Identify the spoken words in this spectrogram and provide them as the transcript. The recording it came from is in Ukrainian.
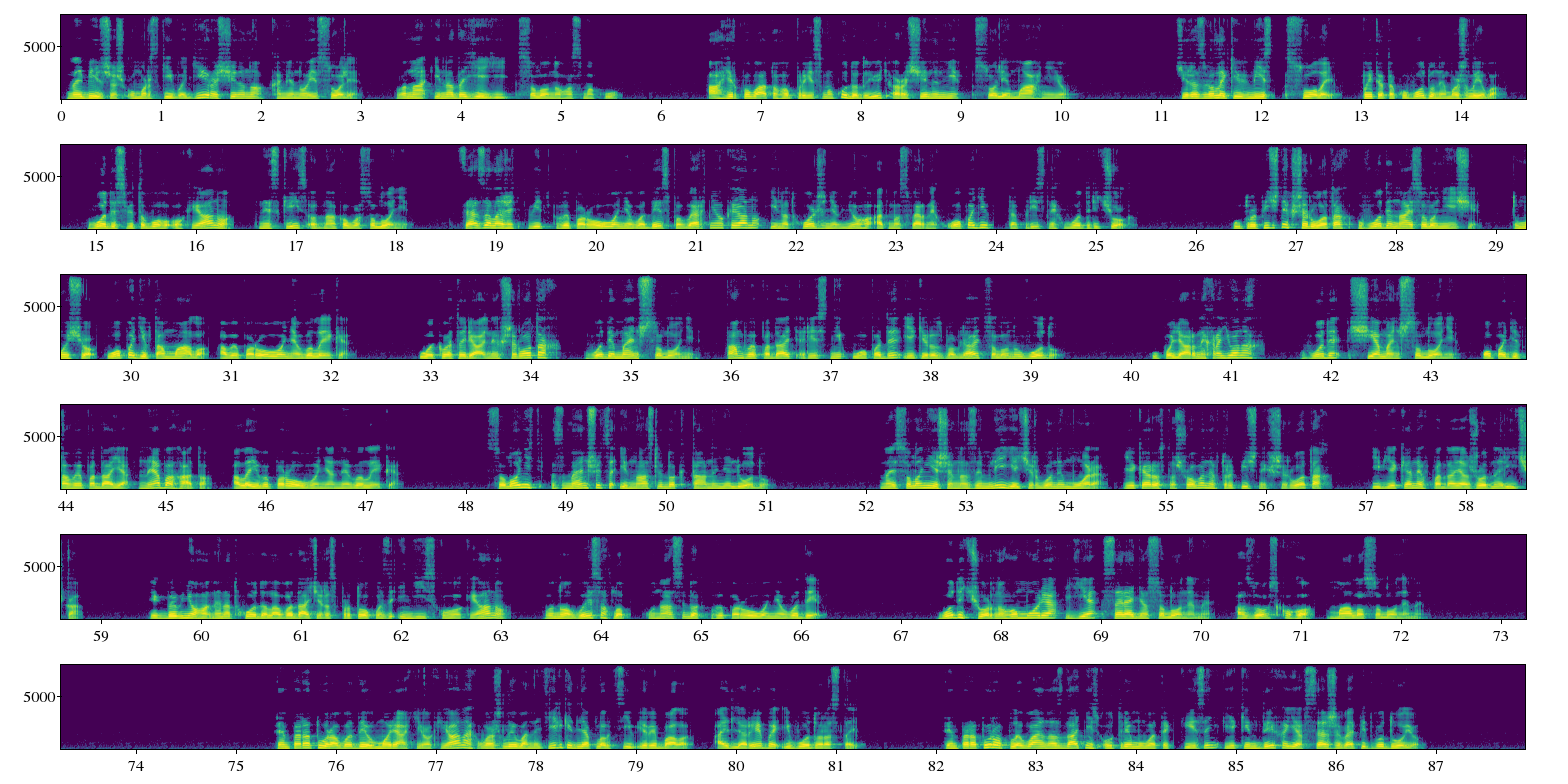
Найбільше ж у морській воді розчинено кам'яної солі. Вона і надає їй солоного смаку. А гіркуватого присмаку додають розчинені солі магнію. Через великий вміст солей пити таку воду неможливо. Води Світового океану не скрізь однаково солоні. Це залежить від випаровування води з поверхні океану і надходження в нього атмосферних опадів та прісних вод річок. У тропічних широтах води найсолоніші, тому що опадів там мало, а випаровування велике. У екваторіальних широтах води менш солоні, там випадають рясні опади, які розбавляють солону воду. У полярних районах води ще менш солоні. Опадів там випадає небагато, але й випаровування невелике. Солоність зменшується і внаслідок танення льоду. Найсолонішим на землі є Червоне море, яке розташоване в тропічних широтах і в яке не впадає жодна річка. Якби в нього не надходила вода через протоку з Індійського океану, воно висохло б унаслідок випаровування води. Води Чорного моря є середньосолоними, Азовського малосолоними. Температура води в морях і океанах важлива не тільки для плавців і рибалок, а й для риби і водоростей. Температура впливає на здатність утримувати кисень, яким дихає все живе під водою.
